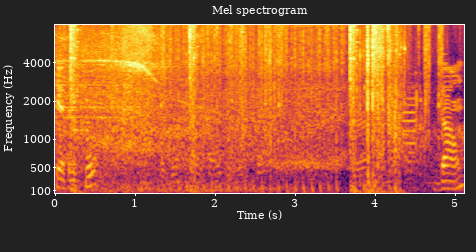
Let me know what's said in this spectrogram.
Я трясу. Даун.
